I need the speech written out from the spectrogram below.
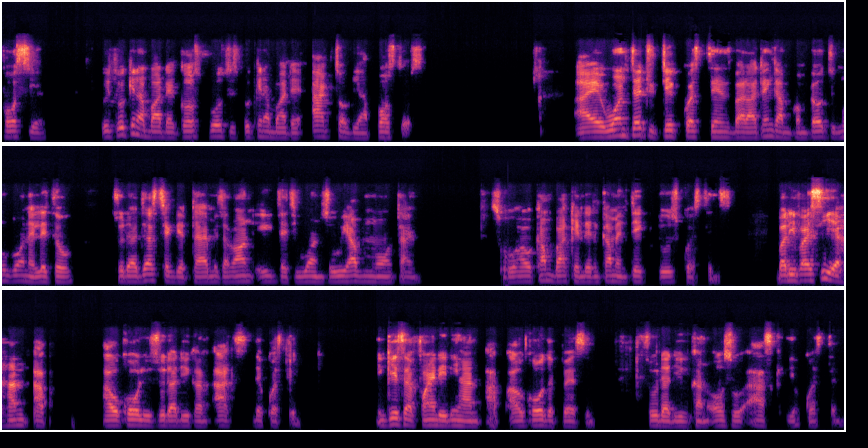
pause here. We're talking about the Gospels, we're speaking about the Act of the Apostles. I wanted to take questions, but I think I'm compelled to move on a little. So that just check the time. It's around 8.31, so we have more time. So I'll come back and then come and take those questions. But if I see a hand up, I'll call you so that you can ask the question. In case I find any hand up, I'll call the person so that you can also ask your question.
